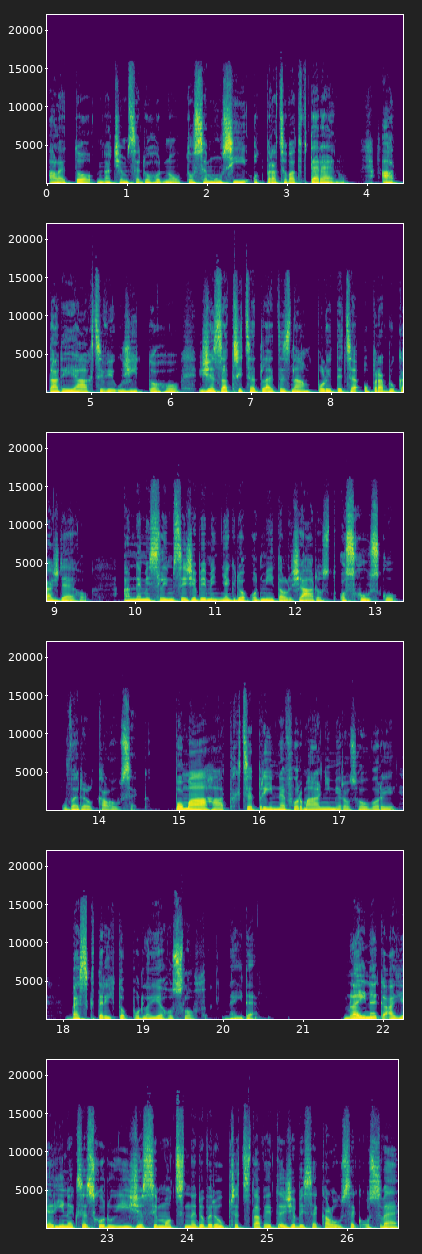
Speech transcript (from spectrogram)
ale to, na čem se dohodnou, to se musí odpracovat v terénu. A tady já chci využít toho, že za 30 let znám v politice opravdu každého – a nemyslím si, že by mi někdo odmítal žádost o schůzku, uvedl Kalousek. Pomáhat chce prý neformálními rozhovory, bez kterých to podle jeho slov nejde. Mlejnek a Jelínek se shodují, že si moc nedovedou představit, že by se Kalousek o své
